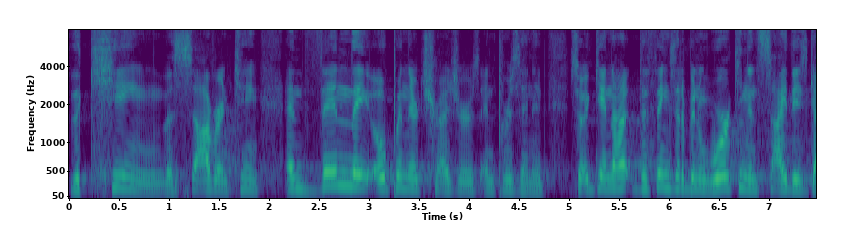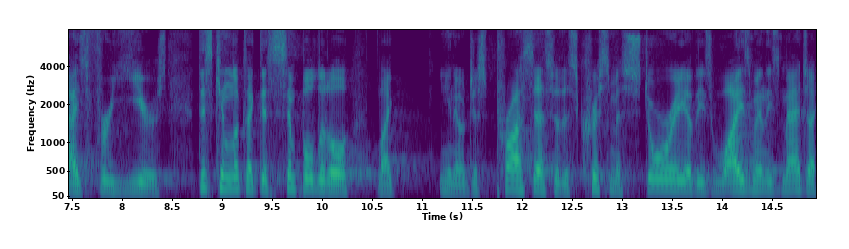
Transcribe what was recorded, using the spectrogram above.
the king, the sovereign king. And then they open their treasures and present it. So, again, not the things that have been working inside these guys for years. This can look like this simple little, like, you know, just process or this Christmas story of these wise men, these magi.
